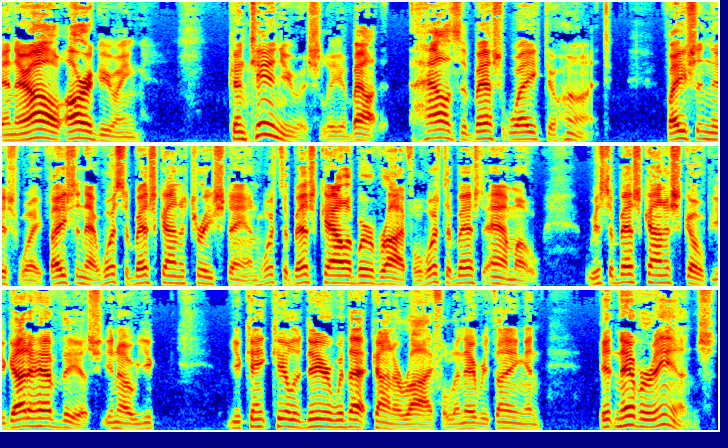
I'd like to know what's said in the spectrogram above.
and they're all arguing continuously about how's the best way to hunt facing this way, facing that. What's the best kind of tree stand? What's the best caliber of rifle? What's the best ammo? What's the best kind of scope? You got to have this. You know, you you can't kill a deer with that kind of rifle and everything, and it never ends.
